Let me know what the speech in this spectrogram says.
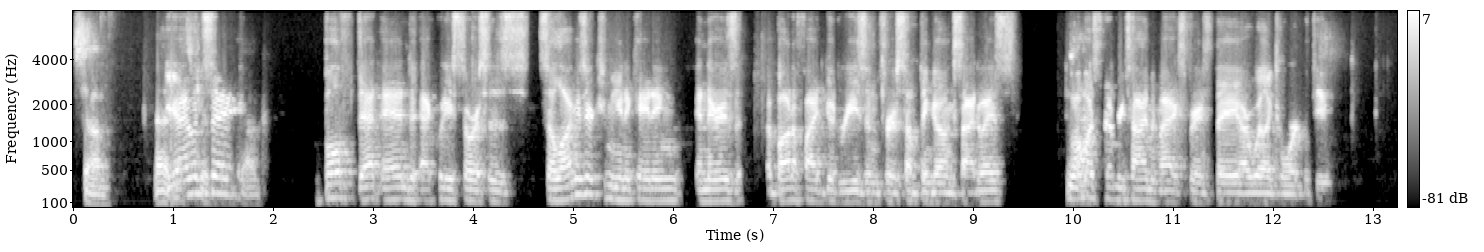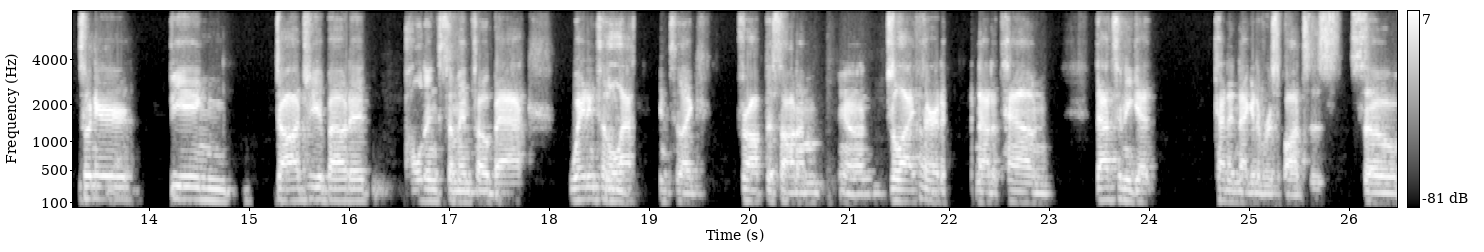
so, that, yeah, I would say Doug. Both debt and equity sources. So long as you're communicating and there is a bona fide good reason for something going sideways, yeah. almost every time in my experience, they are willing to work with you. So when you're being dodgy about it, holding some info back, waiting to the mm. last to like drop this on them, you know, July 3rd and out of town, that's when you get kind of negative responses. So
